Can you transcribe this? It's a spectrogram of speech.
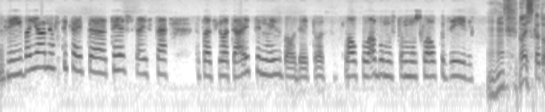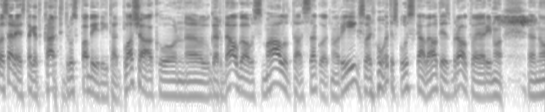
dzīvajā, nevis tikai tieši saistē. Tāpēc ļoti aicinu izbaudīt tos lauku labumus, to mūsu lauku dzīvi. Mm -hmm. nu, es skatos arī, es tagad karti drusku pabīdīju tādu plašāku un uh, gar Daugavas mālu, tā sakot, no Rīgas vai no otras puses, kā vēlties braukt, vai arī no, no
